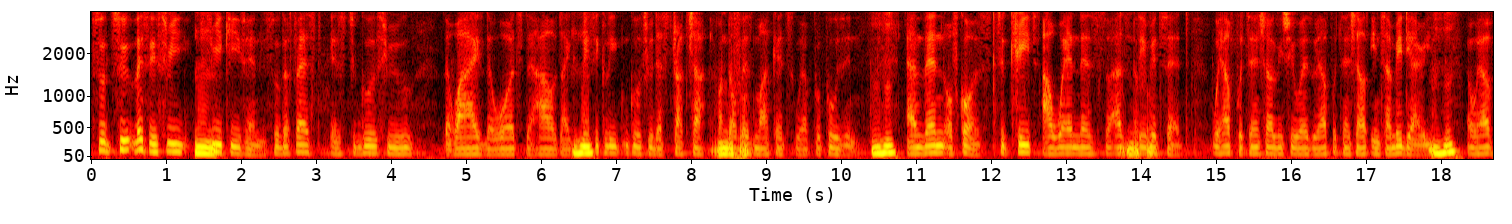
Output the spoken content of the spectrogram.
So, two, let's say three Mm. three key things. So the first is to go through the whys, the whats, the hows, like Mhm. basically go through the structure Wonderful. of this market we are proposing, Mhm. and then of course to create awareness. As Wonderful. David said, we have potential issuers, we have potential intermediaries, Mhm. and we have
